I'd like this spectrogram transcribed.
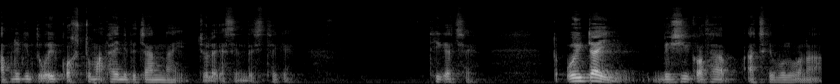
আপনি কিন্তু ওই কষ্ট মাথায় নিতে চান নাই, চলে গেছেন দেশ থেকে। ঠিক আছে? তো ওইটাই বেশি কথা আজকে বলব না।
